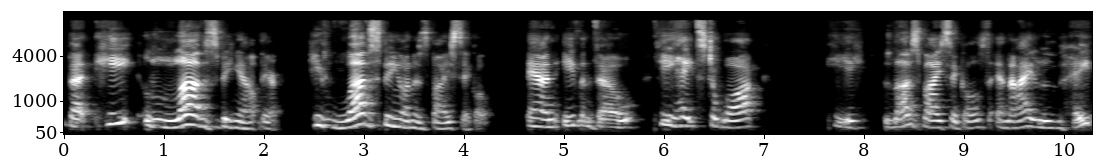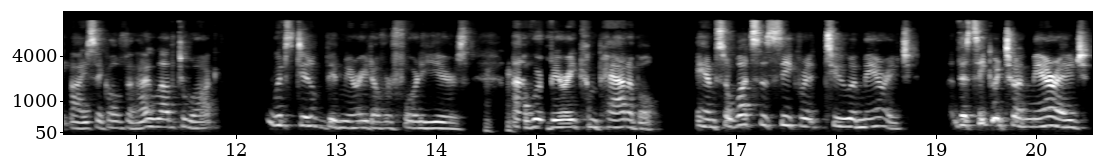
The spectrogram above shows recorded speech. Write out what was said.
But he loves being out there. He loves being on his bicycle. And even though he hates to walk, he loves bicycles, and I hate bicycles and I love to walk we've still been married over 40 years. uh, we're very compatible. And so, what's the secret to a marriage? The secret to a marriage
